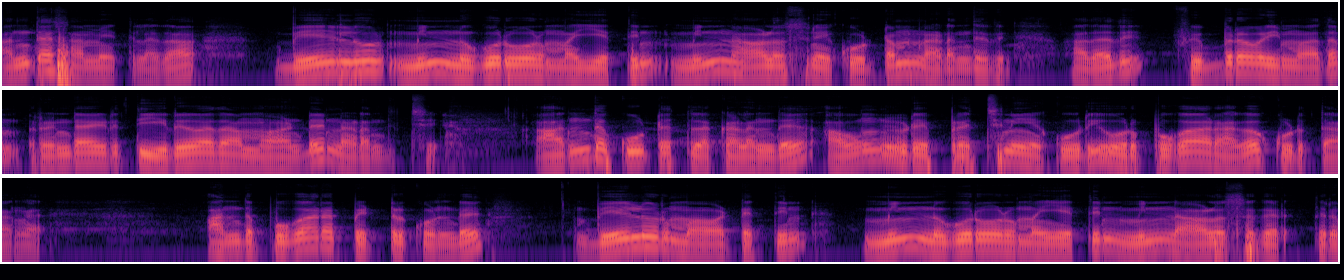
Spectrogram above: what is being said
அந்த சமயத்தில் தான் வேலூர் மின் நுகர்வோர் மையத்தின் மின் ஆலோசனை கூட்டம் நடந்தது. அதாவது பிப்ரவரி மாதம் ரெண்டாயிரத்தி இருபதாம் ஆண்டு நடந்துச்சு. அந்த கூட்டத்தில் கலந்து அவங்களுடைய பிரச்சனையை கூறி ஒரு புகாராக கொடுத்தாங்க. அந்த புகாரை பெற்றுக்கொண்டு வேலூர் மாவட்டத்தின் மின் நுகர்வோர் மையத்தின் மின் ஆலோசகர் திரு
